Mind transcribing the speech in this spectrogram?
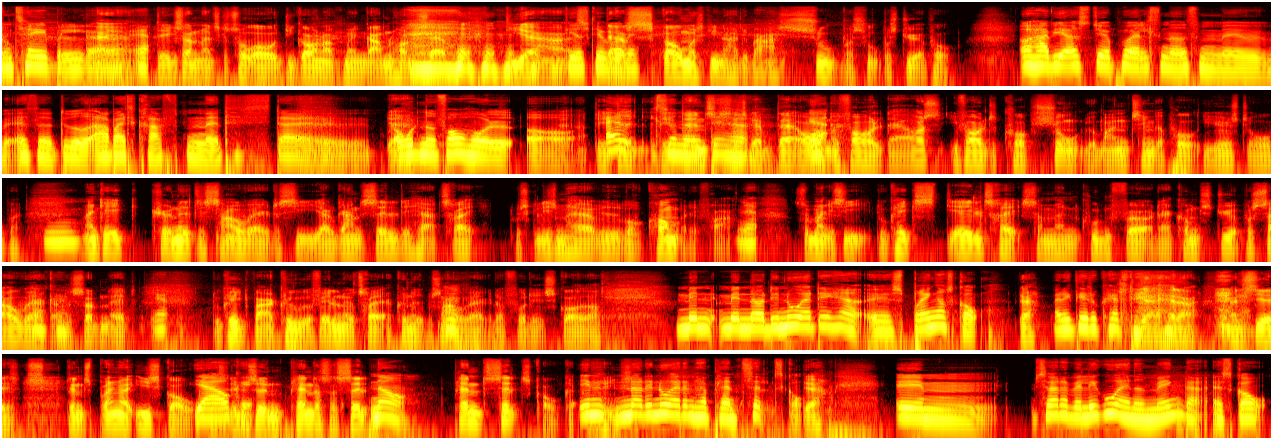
Ja, ja. ja, det er ikke sådan, man skal tro over, de går nok med en gammel håndsav. De er, de deres skovmaskiner har de bare super, super styr på. Og har vi også styr på alt sådan noget som, øh, altså, du ved, arbejdskraften, at der er ja. ordnet forhold og ja, det er, alt det, sådan noget. Det er der er ordnet ja. forhold. Der er også i forhold til korruption, jo mange tænker på i Østeuropa. Mm. Man kan ikke køre ned til savværket og sige, jeg vil gerne sælge det her træ du skal ligesom have at vide, hvor kommer det fra. Ja. Så man kan sige, du kan ikke stjæle træ, som man kunne før. Der er kommet styr på savværkerne, okay. sådan at ja. du kan ikke bare købe ud og fælde noget træ og køre ned på savværket mm. og få det skåret op. Men, men når det nu er det her øh, springerskov, ja. er det ikke det, du kaldte det? Ja, eller man siger, den springer i skov. Ja, okay. altså, det betyder, at den planter sig selv. No. Plant selv skov. Kan In, når det nu er den her plant selv skov, ja. øhm, så er der vel ikke uanede mængder af skov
